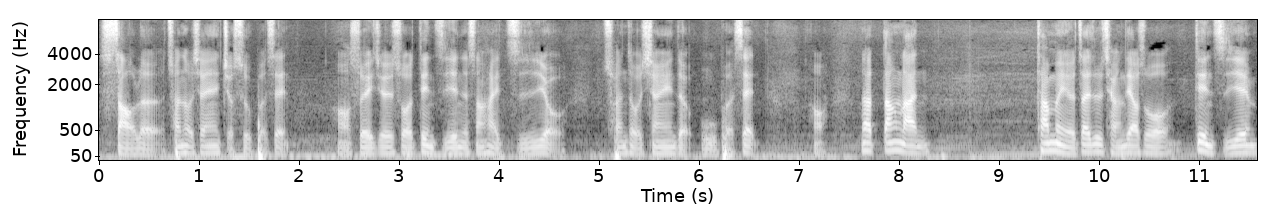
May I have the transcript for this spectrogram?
少了传统香烟九十五 percent。好，所以就是说电子烟的伤害只有。传统香烟的五 percent，好，那当然，他们有再次强调说，电子烟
